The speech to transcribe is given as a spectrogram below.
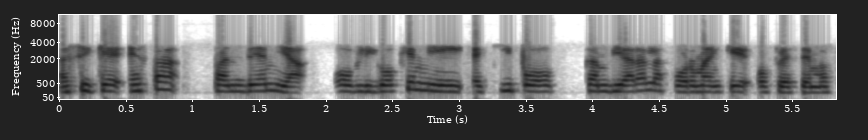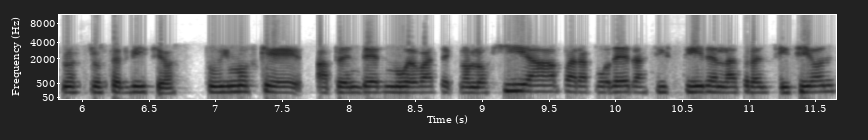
Así que esta pandemia obligó que mi equipo cambiara la forma en que ofrecemos nuestros servicios. tuvimos que aprender nueva tecnología para poder asistir en la transición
